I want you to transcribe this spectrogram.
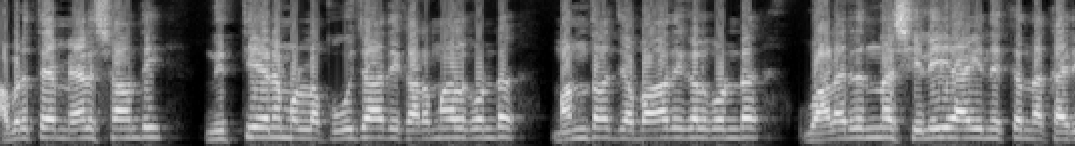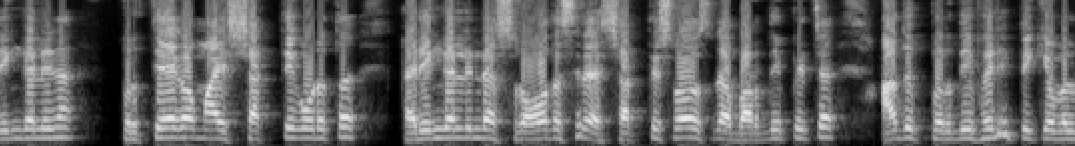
അവിടുത്തെ മേൽശാന്തി നിത്യേനമുള്ള പൂജാതി കർമ്മങ്ങൾ കൊണ്ട് മന്ത്രജപാദികൾ കൊണ്ട് വളരുന്ന ശിലയായി നിൽക്കുന്ന കരിങ്കല്ലിന് പ്രത്യേകമായി ശക്തി കൊടുത്ത് കരിങ്കല്ലിന്റെ സ്രോതസ്സിനെ ശക്തി സ്രോതസ്സിനെ വർദ്ധിപ്പിച്ച് അത് പ്രതിഫലിപ്പിക്കുമ്പോൾ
